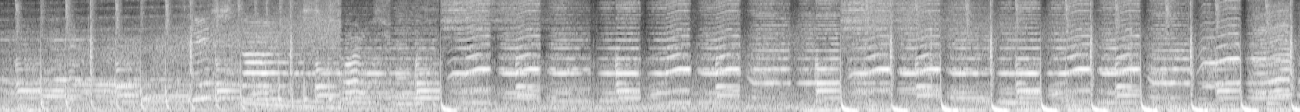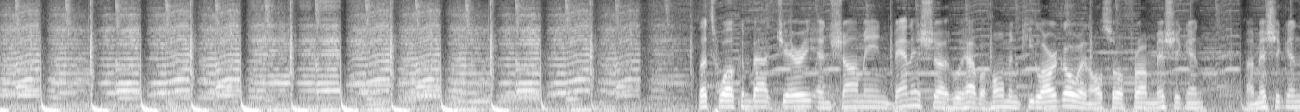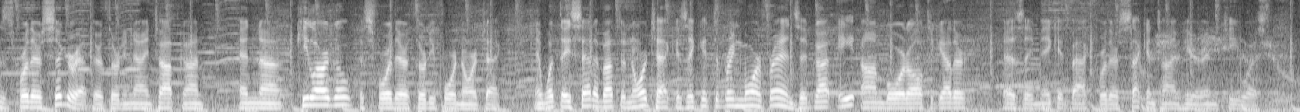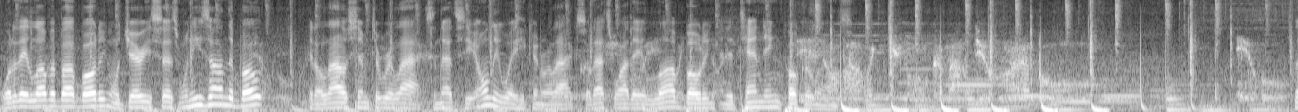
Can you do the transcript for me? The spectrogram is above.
Let's welcome back Jerry and Charmaine Banish, uh, who have a home in Key Largo and also from Michigan. Uh, Michigan's for their cigarette, their 39 Top Gun, and uh, Key Largo is for their 34 Nor-Tech. And what they said about the Nor-Tech is they get to bring more friends. They've got eight on board altogether as they make it back for their second time here in Key West. What do they love about boating? Well, Jerry says when he's on the boat, it allows him to relax, and that's the only way he can relax. So that's why they love boating and attending poker runs.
